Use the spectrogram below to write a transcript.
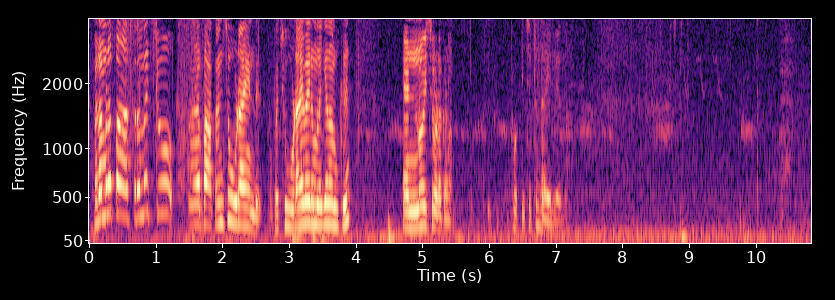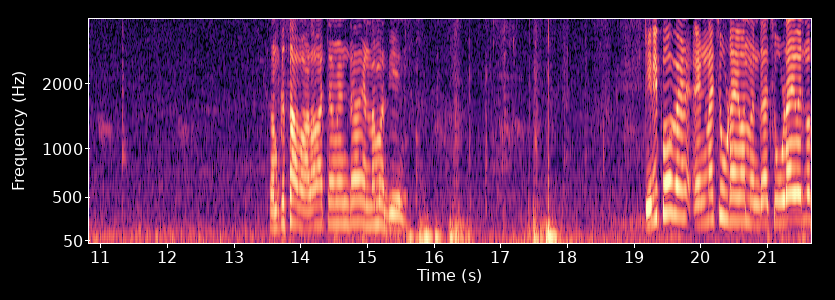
അപ്പൊ നമ്മൾ പാത്രം വെച്ചു. പാത്രം ചൂടായുണ്ട്. അപ്പൊ ചൂടായി വരുമ്പോഴേക്കും നമുക്ക് എണ്ണ ഒഴിച്ചു കൊടുക്കണം. പൊട്ടിച്ചിട്ടുണ്ടായില്ലേ നമുക്ക് സവാള മാറ്റാൻ വേണ്ട എണ്ണ മതിയായിരുന്നു ഇനിയിപ്പോ എണ്ണ ചൂടായി വന്നിട്ടുണ്ട് ചൂടായി വരുന്ന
